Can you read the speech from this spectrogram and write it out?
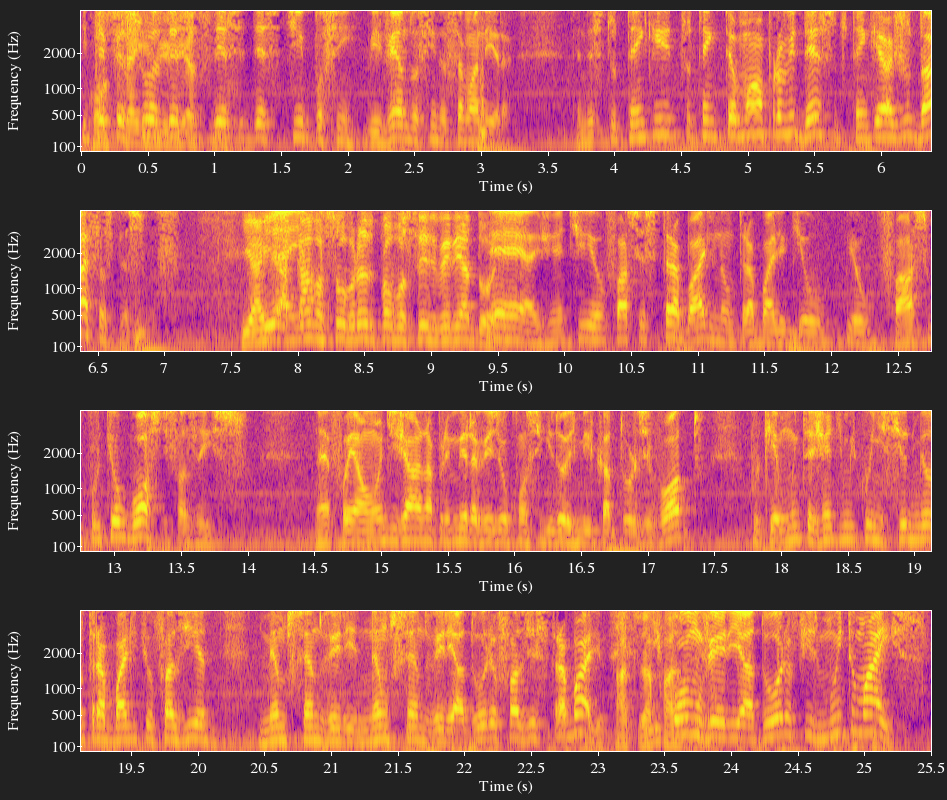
e Consegue ter pessoas desse, assim. desse, desse tipo assim, vivendo assim dessa maneira. Entendeu? Tu tem que tu tem que tomar uma providência, tu tem que ajudar essas pessoas. E aí é, acaba eu, sobrando para vocês vereadores. É, a gente eu faço esse trabalho, não é um trabalho que eu, eu faço porque eu gosto de fazer isso. Né? Foi aonde já na primeira vez eu consegui 2014 voto, porque muita gente me conhecia do meu trabalho que eu fazia, mesmo sendo veri, não sendo vereador, eu fazia esse trabalho. Ah, e fazia. como vereador eu fiz muito mais.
